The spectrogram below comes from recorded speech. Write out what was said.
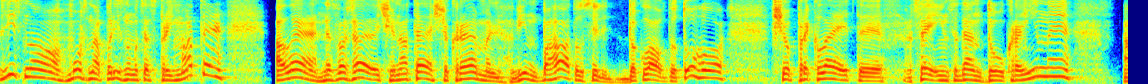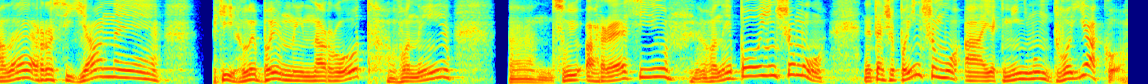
Звісно, можна по-різному це сприймати, але незважаючи на те, що Кремль він багато зусиль доклав до того, щоб приклеїти цей інцидент до України, але росіяни, такий глибинний народ, вони свою агресію, вони по-іншому, не те, що по-іншому, а як мінімум двояко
